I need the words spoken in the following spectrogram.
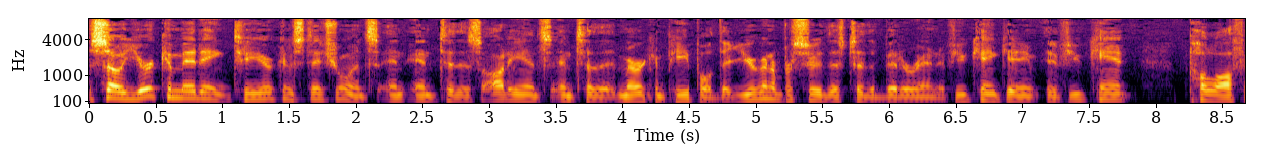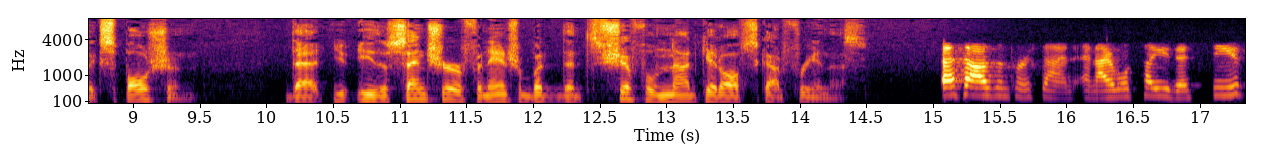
So you're committing to your constituents and, and to this audience and to the American people that you're going to pursue this to the bitter end. If you can't get him, if you can't pull off expulsion, that you, either censure or financial, but that Schiff will not get off scot free in this. A thousand percent. And I will tell you this, Steve.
